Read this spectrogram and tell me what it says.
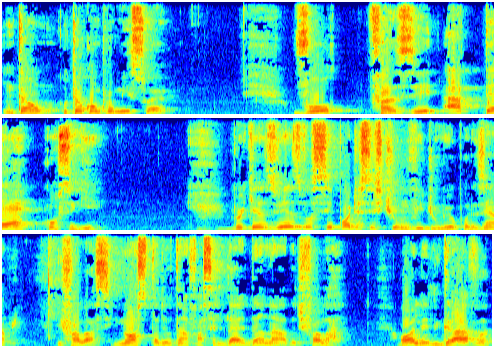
Então, o teu compromisso é: vou fazer até conseguir. Porque às vezes você pode assistir um vídeo meu, por exemplo, e falar assim: Nossa, Tadeu tem uma facilidade danada de falar. Olha, ele grava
